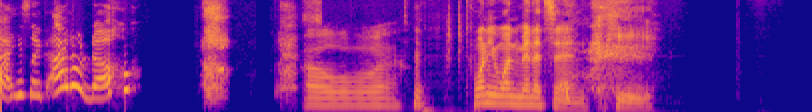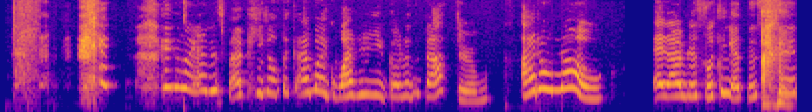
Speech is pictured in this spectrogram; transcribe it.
that?" He's like, "I don't know." Oh. 21 minutes in, pee. He's like, I just I peed on the. I'm like, why didn't you go to the bathroom? I don't know. And I'm just looking at this kid.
